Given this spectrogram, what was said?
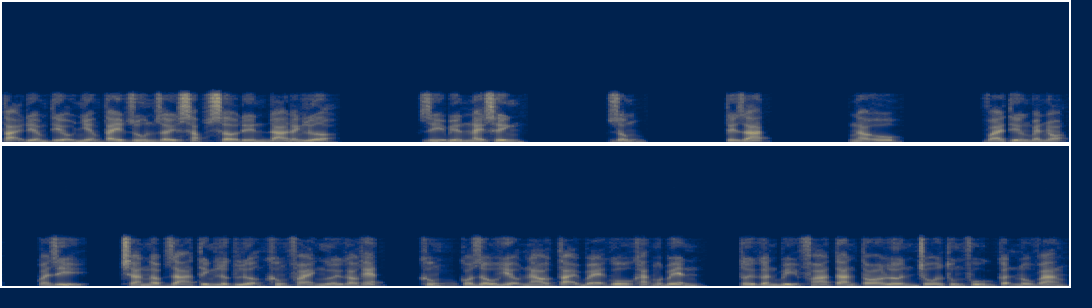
tại điểm tiểu nhiễm tay run dậy sắp sờ đến đá đánh lửa. D ị biến nảy sinh. Giống. Tê giác. Nga ô. Vài tiếng bé nhọn, quái dị tràn ngập giã tính lực lượng không phải người gào thét, không có dấu hiệu nào tại bệ gỗ khác một bên, tới gần bị phá tan to lớn chỗ thủng phụ cận nổ vang.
